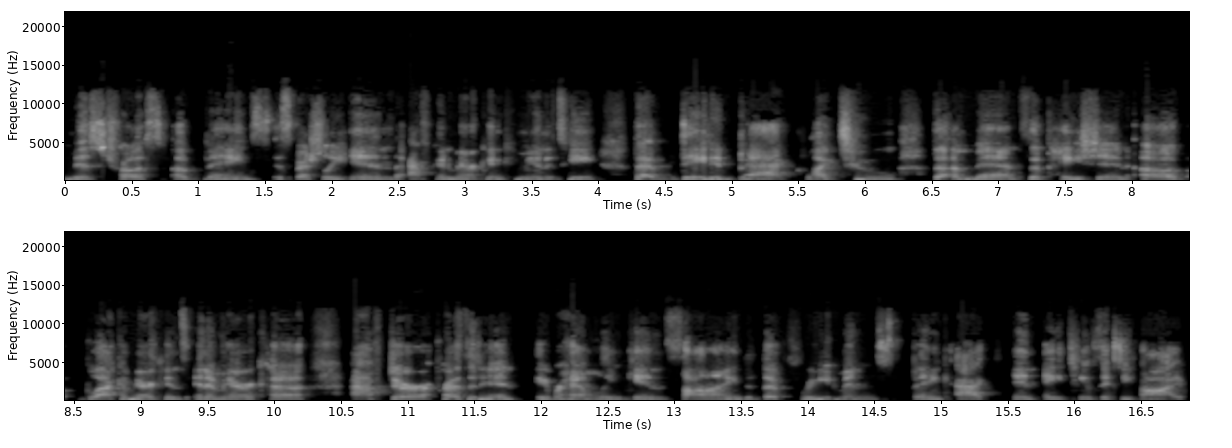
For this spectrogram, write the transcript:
mistrust of banks, especially in the African American community, that dated back like to the emancipation of Black Americans in America after President Abraham Lincoln signed the Freedmen's Bank Act in 1865.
